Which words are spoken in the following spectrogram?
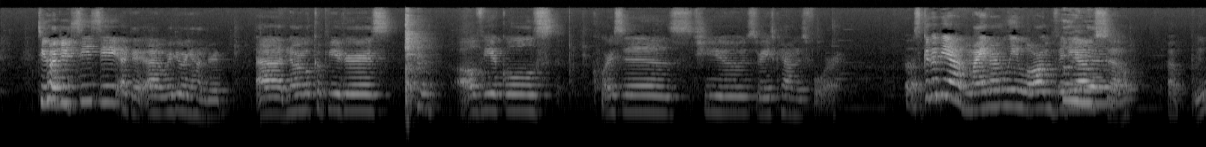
200 cc. Okay, uh, we're doing 100. Uh, normal computers, all vehicles, courses, shoes, race count is four. It's gonna be a minorly long video, yeah. so. Uh, blue,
